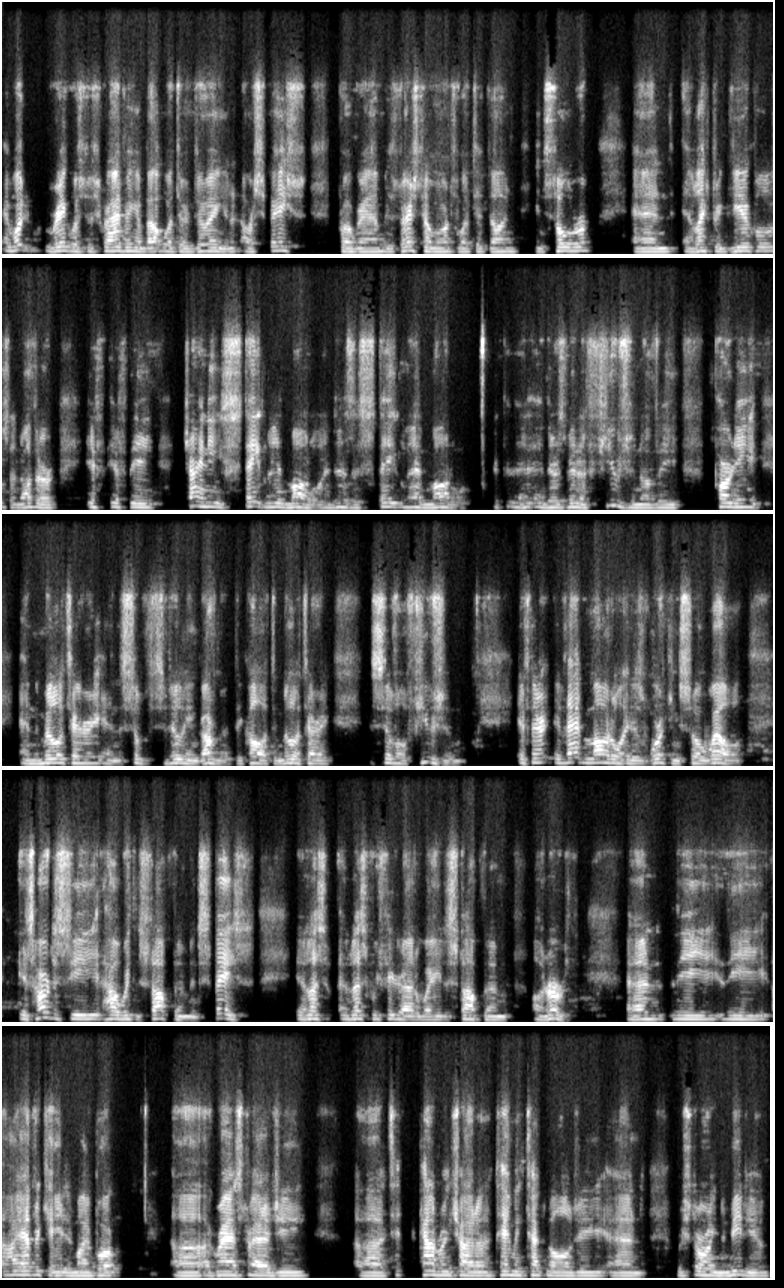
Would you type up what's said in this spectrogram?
And what Greg was describing about what they're doing in our space program is very similar to what they've done in solar and electric vehicles and other. If, if the Chinese state-led model, it is a state-led model, and there's been a fusion of the party and the military and the civilian government. They call it the military civil fusion. If, there, if that model is working so well, it's hard to see how we can stop them in space unless, unless we figure out a way to stop them on Earth. And the, the, I advocate in my book uh, a grand strategy, uh, countering China, taming technology, and restoring the media,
